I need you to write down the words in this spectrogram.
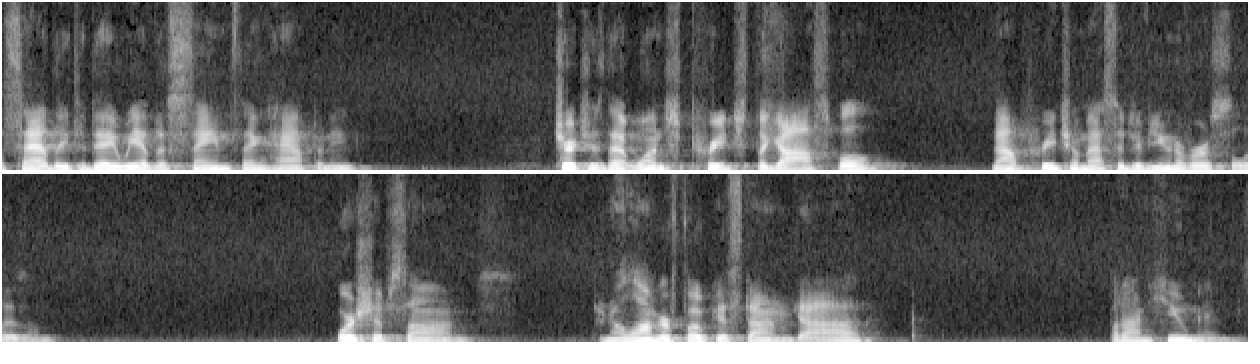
Sadly, today we have the same thing happening. Churches that once preached the gospel now preach a message of universalism. Worship songs, they're no longer focused on God, but on humans.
